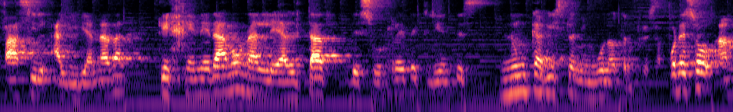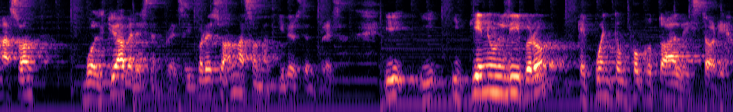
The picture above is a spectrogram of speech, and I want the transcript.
fácil, alivianada, que generaba una lealtad de su red de clientes nunca visto en ninguna otra empresa. Por eso Amazon volteó a ver esta empresa y por eso Amazon adquirió esta empresa. Y, y tiene un libro que cuenta un poco toda la historia,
